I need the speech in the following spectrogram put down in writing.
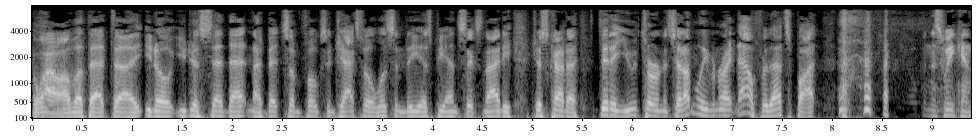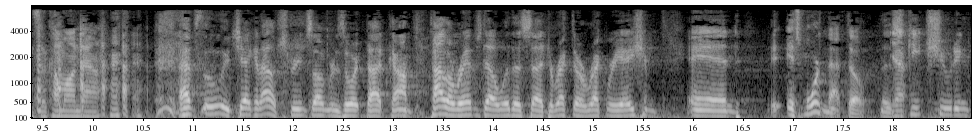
Wow, how about that? Uh, you know, you just said that, and I bet some folks in Jacksonville listen to ESPN 690 just kind of did a U-turn and said, "I'm leaving right now for that spot." Open this weekend, so come on down. Absolutely, check it out. StreamSongResort.com. Tyler Ramsdale with us, uh, Director of Recreation, and it's more than that though. The Yeah. skeet shooting.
